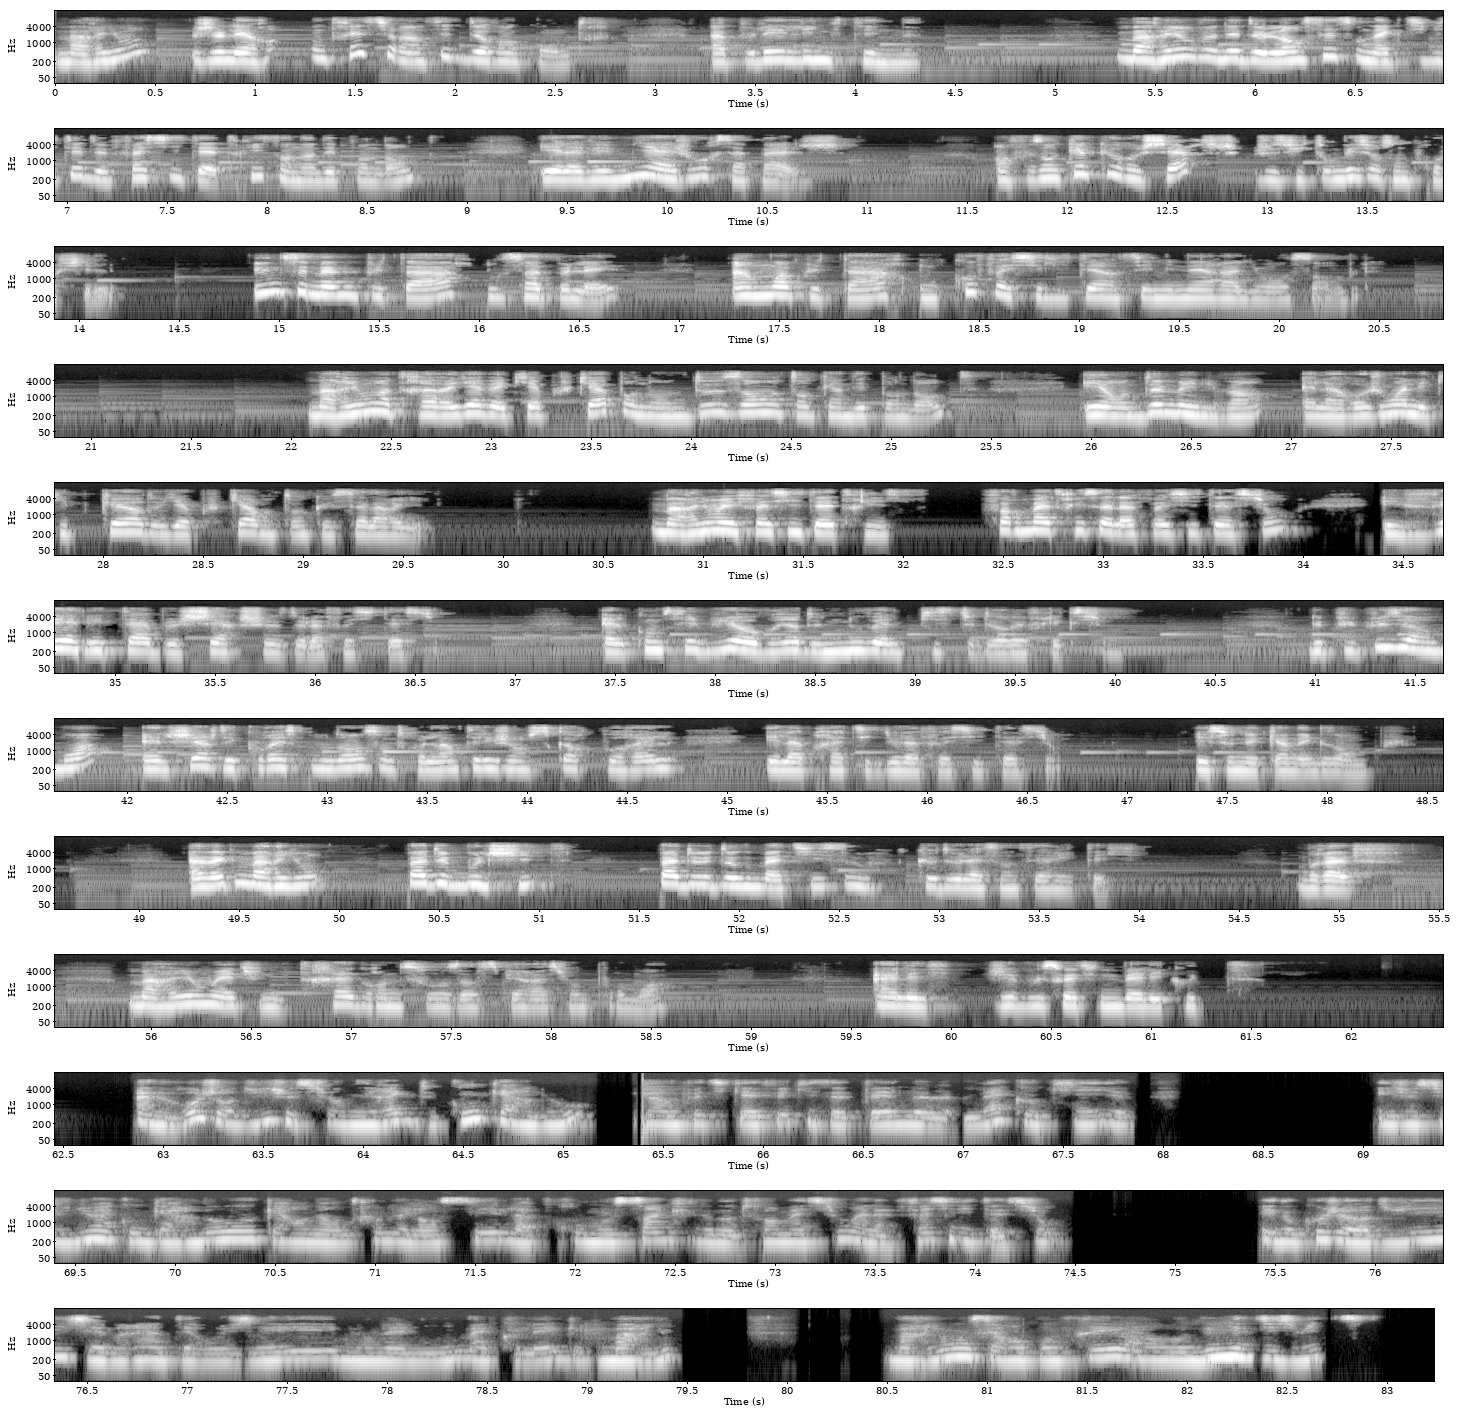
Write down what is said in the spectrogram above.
Marion, je l'ai rencontrée sur un site de rencontre, appelé LinkedIn. Marion venait de lancer son activité de facilitatrice en indépendante et elle avait mis à jour sa page. En faisant quelques recherches, je suis tombée sur son profil. Une semaine plus tard, on s'appelait. Un mois plus tard, on co-facilitait un séminaire à Lyon ensemble. Marion a travaillé avec Yapluka pendant deux ans en tant qu'indépendante et en 2020, elle a rejoint l'équipe cœur de Yapluka en tant que salariée. Marion est facilitatrice, formatrice à la facilitation et véritable chercheuse de la facilitation. Elle contribue à ouvrir de nouvelles pistes de réflexion. Depuis plusieurs mois, elle cherche des correspondances entre l'intelligence corporelle et la pratique de la facilitation. Et ce n'est qu'un exemple. Avec Marion, pas de bullshit, pas de dogmatisme, que de la sincérité. Bref, Marion est une très grande source d'inspiration pour moi. Allez, je vous souhaite une belle écoute. Alors aujourd'hui, je suis en direct de Concarneau. J'ai un petit café qui s'appelle euh, La Coquille. Et je suis venue à Concarneau car on est en train de lancer la promo 5 de notre formation à la facilitation. Et donc aujourd'hui, j'aimerais interroger mon amie, ma collègue Marion, Marion, on s'est rencontrés en 2018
